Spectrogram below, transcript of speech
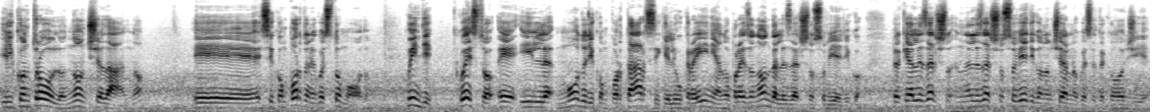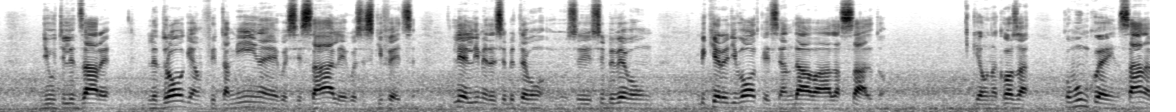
il controllo non ce l'hanno e, si comportano in questo modo. Quindi questo è il modo di comportarsi che gli ucraini hanno preso non dall'esercito sovietico, perché nell'esercito sovietico non c'erano queste tecnologie di utilizzare le droghe, anfetamine, questi sali e queste schifezze. Lì al limite si, betteva, si, si beveva un bicchiere di vodka e si andava all'assalto, che è una cosa comunque insana,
